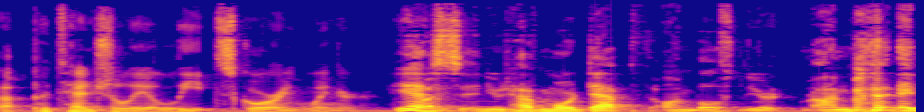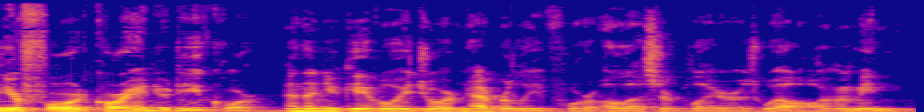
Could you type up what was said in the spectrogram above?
a potentially elite scoring winger. Yes, and you'd have more depth on both your on, and your forward core and your D core. And then you gave away Jordan Eberle for a lesser player as well. I mean,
